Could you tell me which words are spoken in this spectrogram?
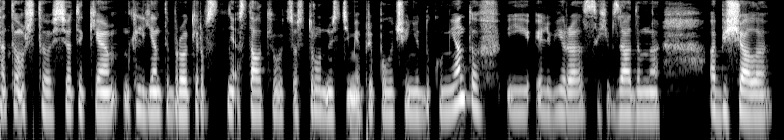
о том, что все-таки клиенты брокеров сталкиваются с трудностями при получении документов, и Эльвира Сахибзадовна обещала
